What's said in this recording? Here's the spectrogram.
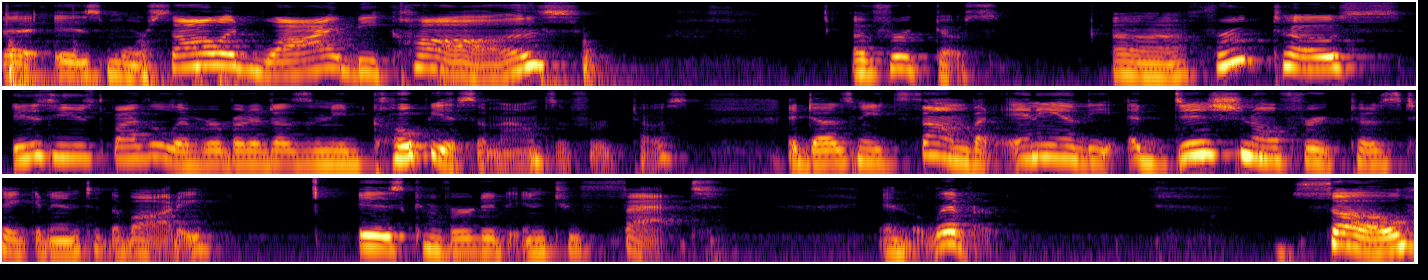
that is more solid. Why? Because of fructose. Uh, fructose is used by the liver, but it doesn't need copious amounts of fructose. It does need some, but any of the additional fructose taken into the body is converted into fat in the liver. So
